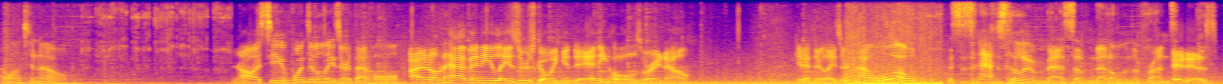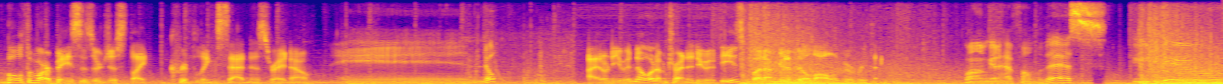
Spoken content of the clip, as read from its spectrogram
I want to know. No, I see you pointing a laser at that hole. I don't have any lasers going into any holes right now. Get in there, laser. Ow, whoa! This is an absolute mess of metal in the front. It is. Both of our bases are just like crippling sadness right now. And nope. I don't even know what I'm trying to do with these, but I'm gonna build all of everything. Well, I'm gonna have fun with this. Doo doo doo.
